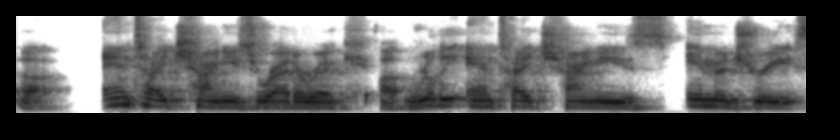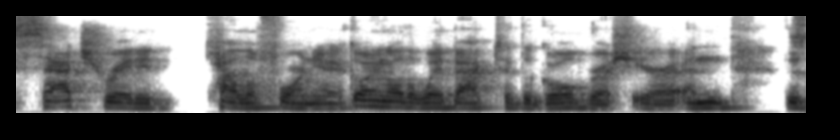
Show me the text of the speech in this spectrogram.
Uh, anti-Chinese rhetoric, uh, really anti-Chinese imagery saturated California, going all the way back to the gold rush era. And the,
